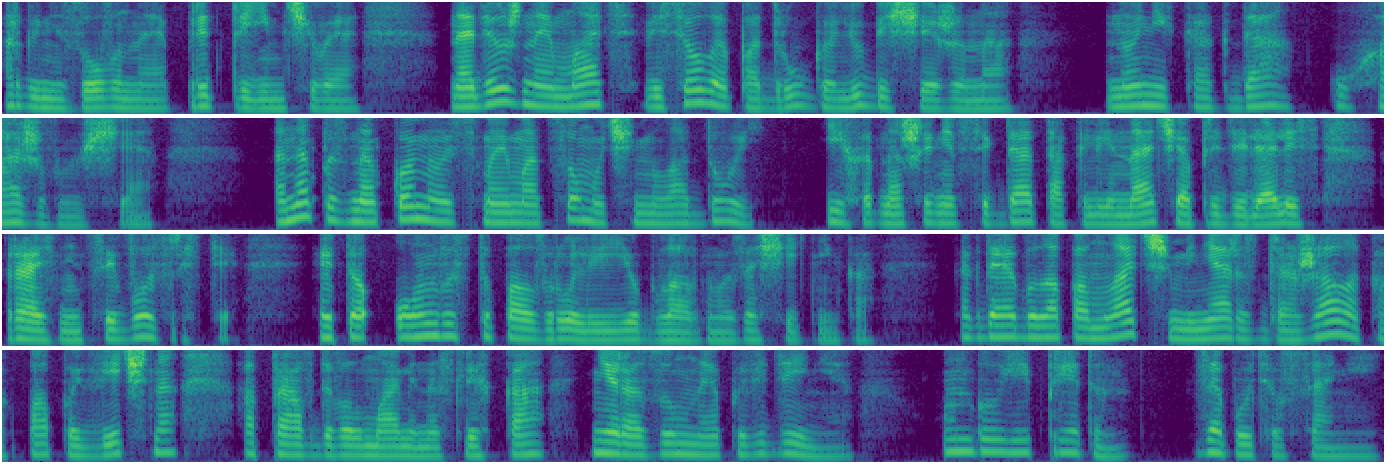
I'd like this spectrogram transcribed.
организованная, предприимчивая — Надежная мать, веселая подруга, любящая жена, но никогда ухаживающая. Она познакомилась с моим отцом очень молодой. Их отношения всегда так или иначе определялись разницей в возрасте. Это он выступал в роли ее главного защитника. Когда я была помладше, меня раздражало, как папа вечно оправдывал мамино слегка неразумное поведение. Он был ей предан, заботился о ней.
